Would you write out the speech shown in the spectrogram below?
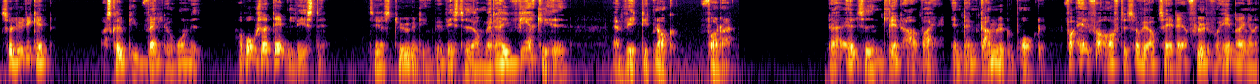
Så lyt igen og skriv de valgte ord ned. Og brug så den liste til at styrke din bevidsthed om, hvad der i virkeligheden er vigtigt nok for dig. Der er altid en lettere vej end den gamle, du brugte. For alt for ofte så vil optage af at flytte forhindringerne,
